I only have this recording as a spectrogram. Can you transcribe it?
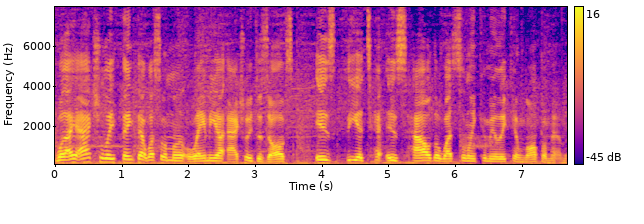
what I actually think that WrestleLamia actually deserves is the is how the wrestling community can learn from him.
